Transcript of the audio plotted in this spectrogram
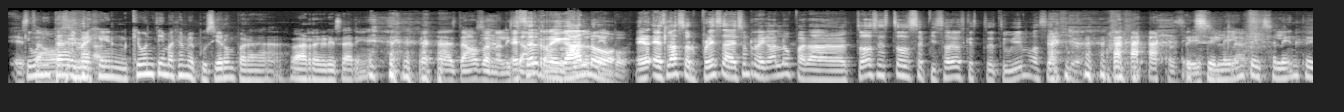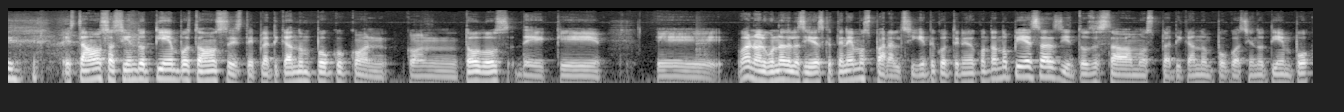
Qué bonita imagen, qué bonita imagen me pusieron para, para regresar, ¿eh? Estamos analizando. Es el regalo, e- es la sorpresa, es un regalo para todos estos episodios que tu- tuvimos, Sergio. Sí, sí, excelente, claro. excelente. Estamos haciendo tiempo, estamos este, platicando un poco con, con todos de que, eh, bueno, algunas de las ideas que tenemos para el siguiente contenido contando piezas y entonces estábamos platicando un poco, haciendo tiempo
